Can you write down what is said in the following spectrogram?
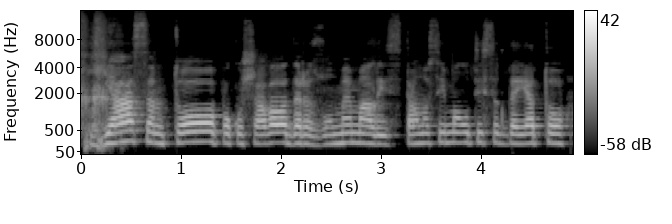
ja sam to pokušavala da razumem, ali stalno sam imala utisak da ja to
